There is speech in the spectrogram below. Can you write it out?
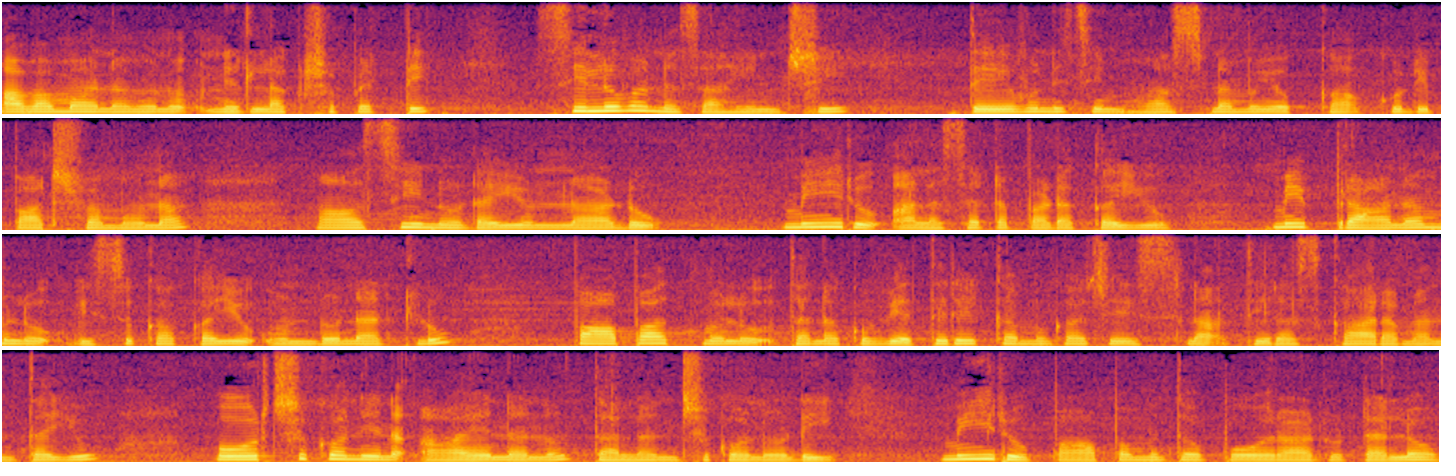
అవమానమును నిర్లక్ష్యపెట్టి సిలువను సహించి దేవుని సింహాసనము యొక్క కుడిపార్శ్వమున ఆసీనుడై ఉన్నాడు మీరు అలసట పడకయు మీ ప్రాణములు విసుకకయు ఉండునట్లు పాపాత్ములు తనకు వ్యతిరేకముగా చేసిన తిరస్కారమంతయు ఓర్చుకొనిన ఆయనను తలంచుకొనుడి. మీరు పాపముతో పోరాడుటలో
